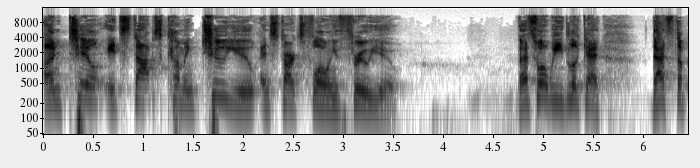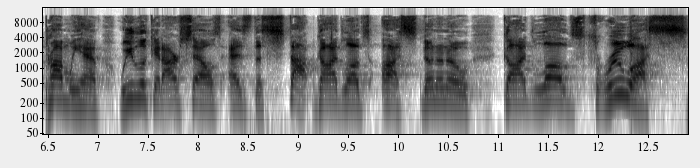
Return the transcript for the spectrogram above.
until it stops coming to you and starts flowing through you. That's what we look at. That's the problem we have. We look at ourselves as the stop. God loves us. No, no, no. God loves through us.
